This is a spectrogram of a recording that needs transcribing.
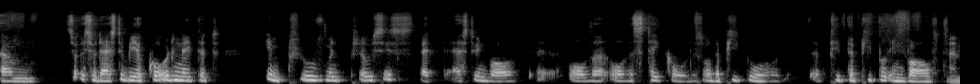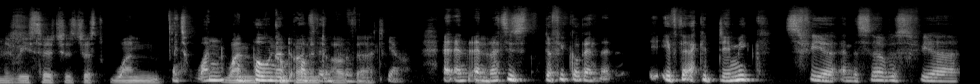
Um, so, so there has to be a coordinated improvement process that has to involve uh, all the all the stakeholders or the people the people involved. And the research is just one. It's one, one component, component, of, of that. Yeah, and and, and yeah. that is difficult. And if the academic sphere and the service sphere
